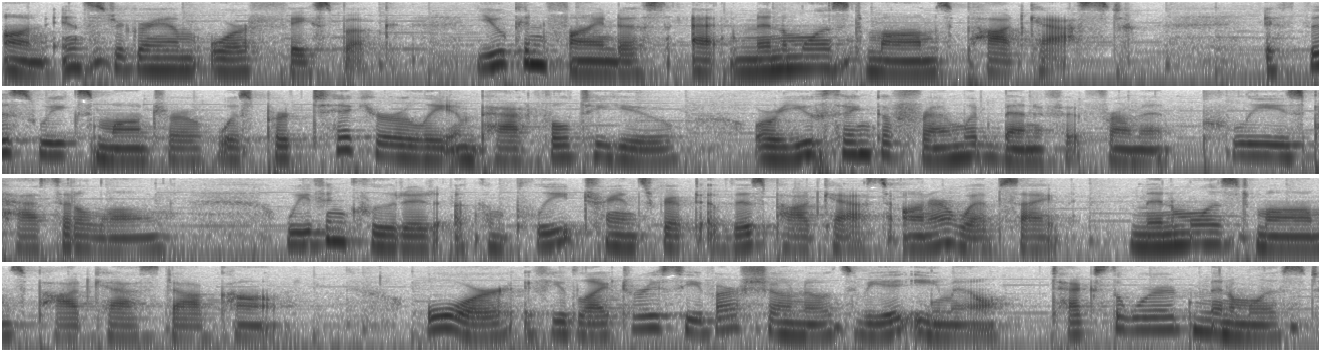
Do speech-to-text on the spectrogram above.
on Instagram or Facebook. You can find us at Minimalist Moms Podcast. If this week's mantra was particularly impactful to you, or you think a friend would benefit from it, please pass it along. We've included a complete transcript of this podcast on our website, minimalistmomspodcast.com. Or if you'd like to receive our show notes via email, text the word minimalist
